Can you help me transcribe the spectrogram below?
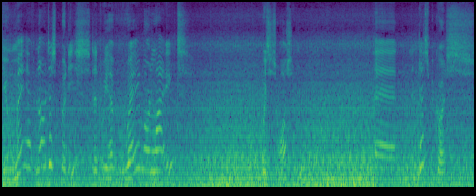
You may have noticed, buddies, that we have way more light, which is awesome. And, and that's because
